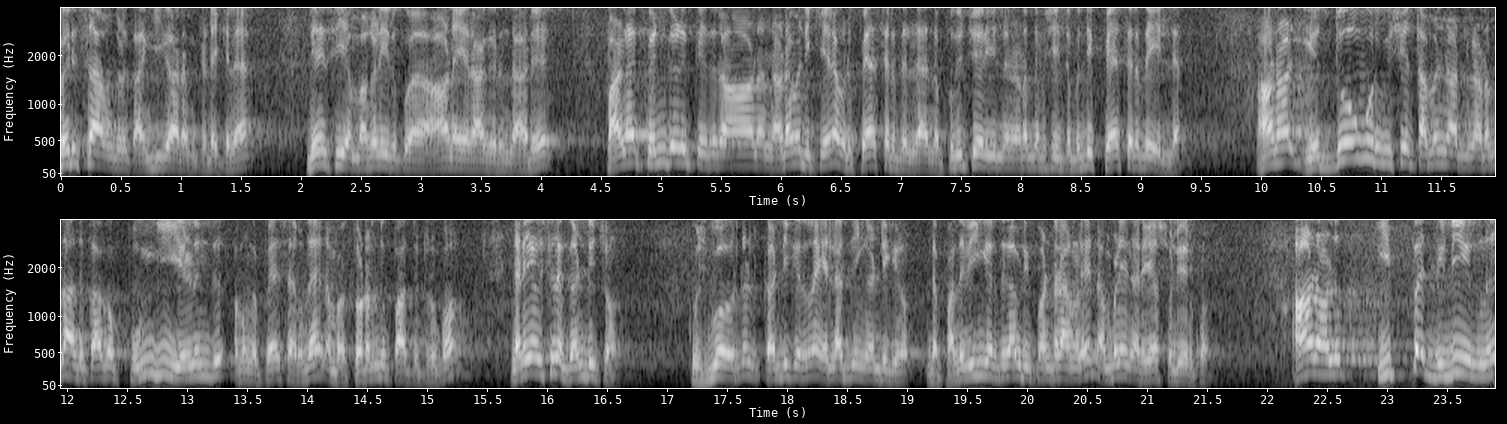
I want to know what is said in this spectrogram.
பெருசாக அவங்களுக்கு அங்கீகாரம் கிடைக்கல. தேசிய மகளிர் ஆணையராக இருந்தார். பல பெண்களுக்கு எதிரான நடவடிக்கையில் அவர் பேசுறதில்ல அந்த புதுச்சேரியில் நடந்த விஷயத்தை பற்றி பேசுகிறதே இல்லை. ஆனால் ஏதோ ஒரு விஷயம் தமிழ்நாட்டில் நடந்தால் அதுக்காக பொங்கி எழுந்து அவங்க பேசுகிறத நம்ம தொடர்ந்து பார்த்துட்ருக்கோம் நிறைய விஷயத்தில் கண்டித்தோம் குஷ்பு அவர்கள் கண்டிக்கிறதுனா எல்லாத்தையும் கண்டிக்கணும். இந்த பதவிங்கிறதுக்காக அப்படி பண்ணுறாங்களே நம்மளே நிறையா சொல்லியிருக்கோம். ஆனாலும் இப்போ திடீர்னு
